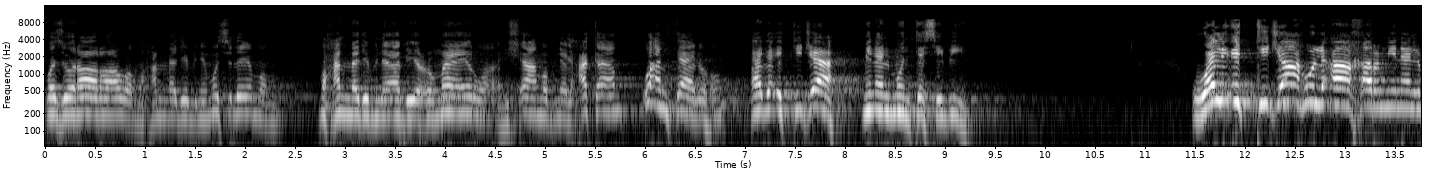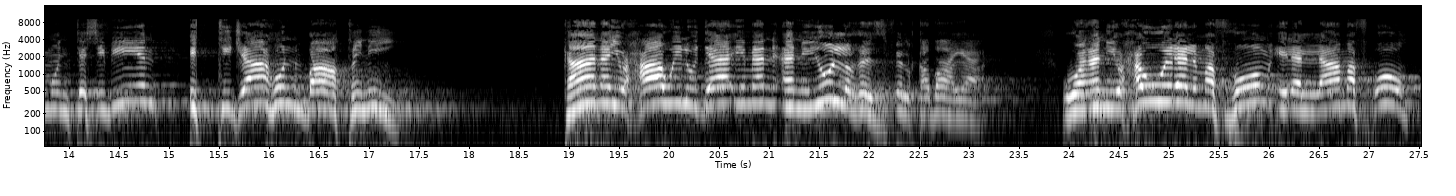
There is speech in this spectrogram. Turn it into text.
وزرارة ومحمد بن مسلم ومحمد بن أبي عمير وهشام بن الحكم وأمثالهم. هذا اتجاه من المنتسبين. والاتجاه الآخر من المنتسبين اتجاه باطني. كان يحاول دائما أن يلغز في القضايا. وأن يحول المفهوم إلى اللامفهوم.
